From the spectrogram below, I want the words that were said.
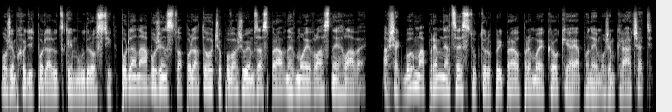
Môžem chodiť podľa ľudskej múdrosti, podľa náboženstva, podľa toho, čo považujem za správne v mojej vlastnej hlave. Avšak Boh má pre mňa cestu, ktorú pripravil pre moje kroky a ja po nej môžem kráčať.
